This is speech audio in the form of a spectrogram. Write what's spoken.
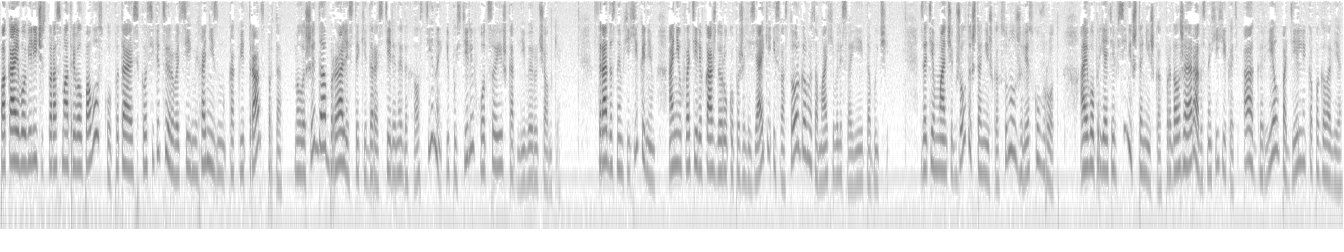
Пока его величество рассматривал повозку, пытаясь классифицировать сей механизм как вид транспорта, Малыши добрались-таки до растерянной до холстины и пустили в ход свои шкодливые ручонки. С радостным хихиканьем они ухватили в каждую руку по железяке и с восторгом замахивали своей добычей. Затем мальчик в желтых штанишках сунул железку в рот, а его приятель в синих штанишках, продолжая радостно хихикать, огрел подельника по голове.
